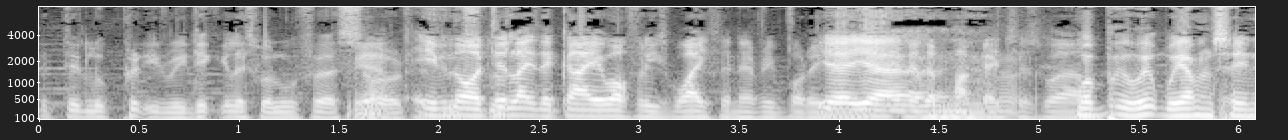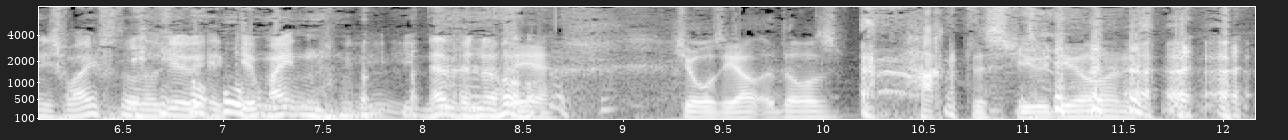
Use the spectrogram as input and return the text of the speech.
it did look pretty ridiculous when we first saw Yeah. it. Even It though I did like the guy who offered his wife and everybody. Yeah, in- yeah, into the yeah. package as well. Well, we, we haven't seen his wife though. you, you mightn't. You never know. Yeah. Jozy Altidore's hacked the studio and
